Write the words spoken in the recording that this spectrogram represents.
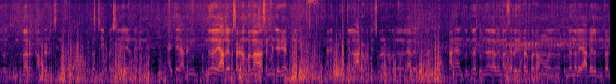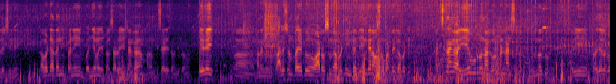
ఈరోజు తింటున్నారని కంప్లైంట్ వచ్చింది. ఇక్కడ వచ్చి పరిశీలన చేయడం జరిగింది. అయితే అతనికి తొమ్మిది వందల యాభై ఒక సరే నంబర్లో అసైన్మెంట్ జరిగినట్టున్నది. ఆయన కోర్టులో ఆర్డర్ కూడా తెచ్చుకున్నట్టు తొమ్మిది వందల యాభై కానీ ఆయన దుంతున్న తొమ్మిది వందల యాభై మన సర్వే రికార్డు ప్రకారం తొమ్మిది వందల యాభైలో దుంతున్నట్టు తెలిసింది. కాబట్టి అతని పని బంద్ చేయమని చెప్పాము సర్వే చేసినాక మనం డిసైడ్ చేస్తామని చెప్పాము. వేరే మనకు కాళేశ్వరం ప్రాజెక్టు వాటర్ వస్తుంది కాబట్టి ఇంకా దేనికైనా అవసరం పడుతుంది కాబట్టి ఖచ్చితంగా ఏ ఊర్లో నా గవర్నమెంట్ ల్యాండ్స్ ఉండొద్దు. అవి ప్రజలకు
